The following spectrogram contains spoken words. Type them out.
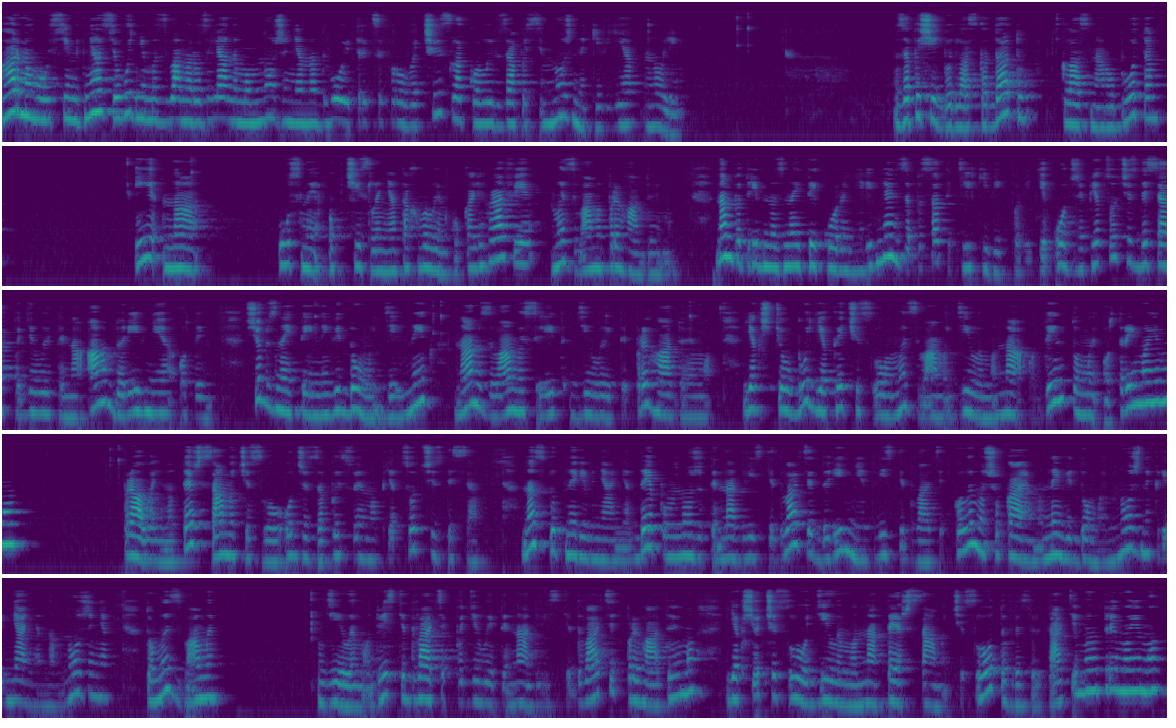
Гарного усім дня! Сьогодні ми з вами розглянемо множення на дво- і трицифрове числа, коли в записі множників є нулі. Запишіть, будь ласка, дату, класна робота. І на усне обчислення та хвилинку каліграфії ми з вами пригадуємо. Нам потрібно знайти корені рівнянь, записати тільки відповіді. Отже, 560 поділити на А дорівнює 1. Щоб знайти невідомий дільник, нам з вами слід ділити. Пригадуємо, якщо будь-яке число ми з вами ділимо на 1, то ми отримаємо правильно те ж саме число. Отже, записуємо 560. Наступне рівняння, де помножити на 220 дорівнює 220. Коли ми шукаємо невідомий множник рівняння на множення, то ми з вами ділимо 220 поділити на 220, пригадуємо, якщо число ділимо на те ж саме число, то в результаті ми отримуємо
